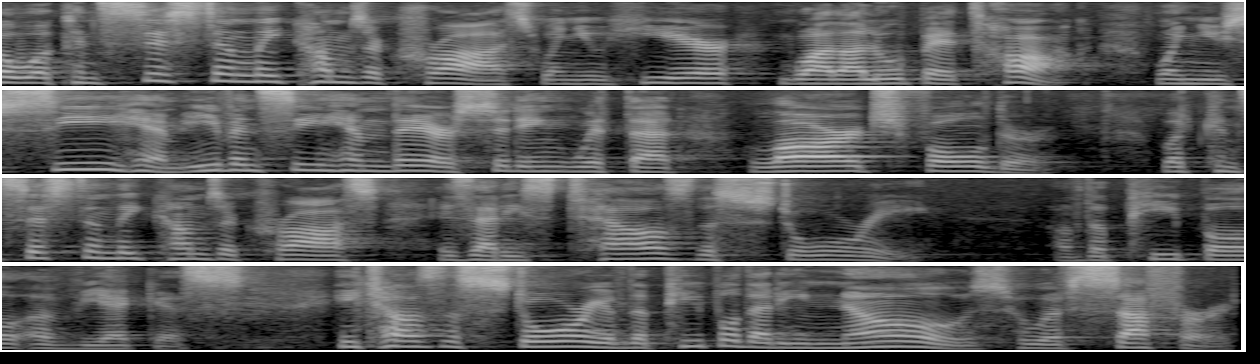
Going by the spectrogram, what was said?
But what consistently comes across when you hear Guadalupe talk, when you see him, even see him there sitting with that large folder, what consistently comes across is that he tells the story of the people of Vieques he tells the story of the people that he knows who have suffered.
